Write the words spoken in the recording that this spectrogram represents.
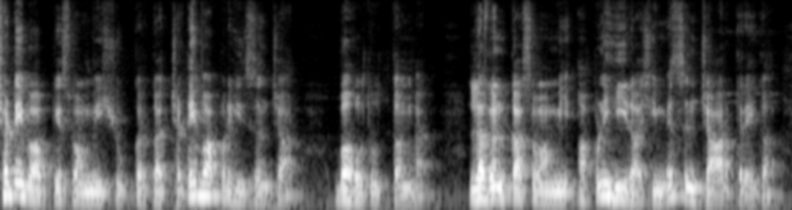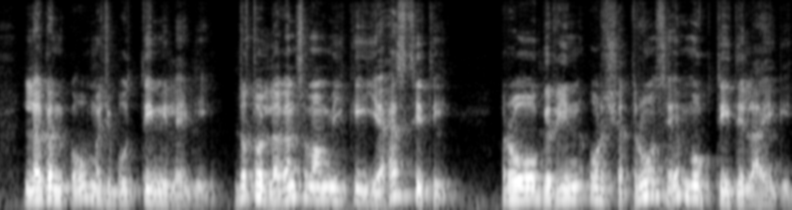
छठे भाव के स्वामी शुक्र का छठे भाव पर ही संचार बहुत उत्तम है। लगन का स्वामी अपनी ही राशि में संचार करेगा। लगन को मजबूती मिलेगी। दोस्तों, लगन स्वामी की यह स्थिति रोग, ऋण और शत्रुओं से मुक्ति दिलाएगी।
